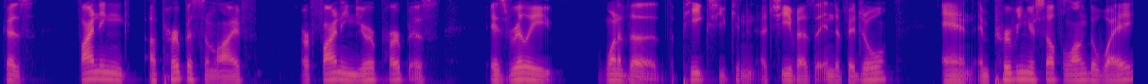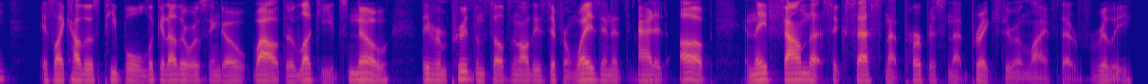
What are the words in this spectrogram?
because finding a purpose in life or finding your purpose is really one of the the peaks you can achieve as an individual and improving yourself along the way is like how those people look at others and go wow they're lucky. It's no they've improved themselves in all these different ways and it's mm-hmm. added up and they found that success and that purpose and that breakthrough in life that really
